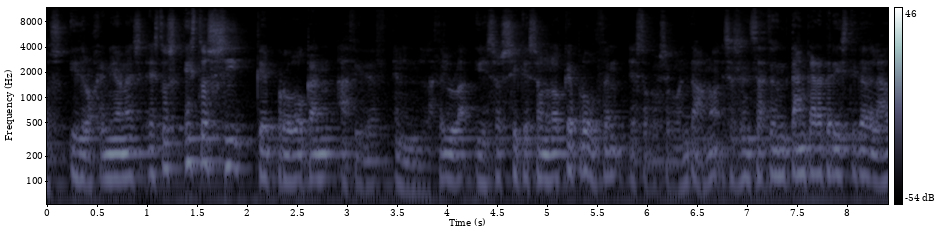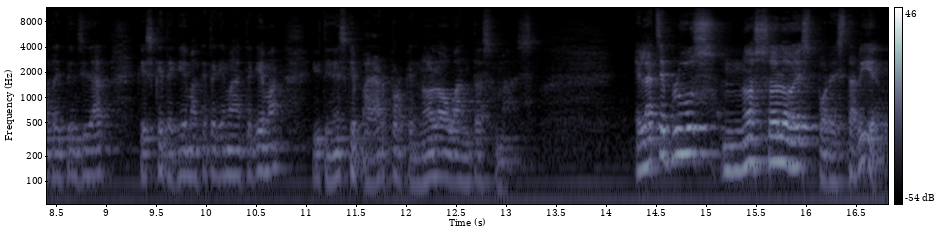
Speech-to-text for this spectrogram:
los hidrogeniones, estos, estos sí que provocan acidez en la célula y esos sí que son los que producen esto que os he comentado, ¿no? Esa sensación tan característica de la alta intensidad que es que te quema, que te quema, te quema y tienes que parar porque no lo aguantas más. El H+, no solo es por esta vía,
